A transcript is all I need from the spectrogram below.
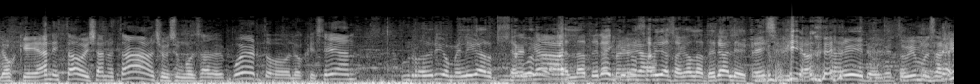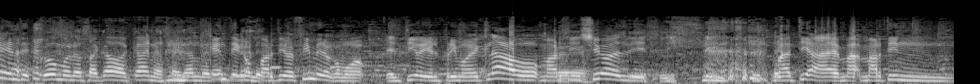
los que han estado y ya no están, yo que soy un Gonzalo del Puerto, los que sean. Un Rodrigo Melgar, ¿se Melgar, acuerda? El lateral que Melgar. no sabía sacar laterales. que zaguero, que Tuvimos esa gente. ¿Cómo nos sacaba canas sacando Gente con laterales? partido efímero como el tío y el primo de Clavo, Martín Eh, Scioldi, sí, Matías, eh, Ma- Martín,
